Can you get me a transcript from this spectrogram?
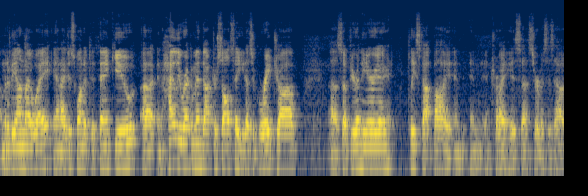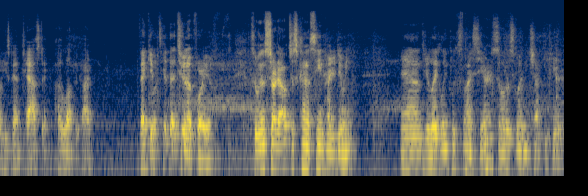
I'm going to be on my way, and I just wanted to thank you uh, and highly recommend Dr. Salce. He does a great job. Uh, so if you're in the area, please stop by and, and, and try his uh, services out. He's fantastic. I love the guy. Thank you. Let's get that tune up for you. So we're going to start out just kind of seeing how you're doing. And your leg length looks nice here, so let's go ahead and check it here.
